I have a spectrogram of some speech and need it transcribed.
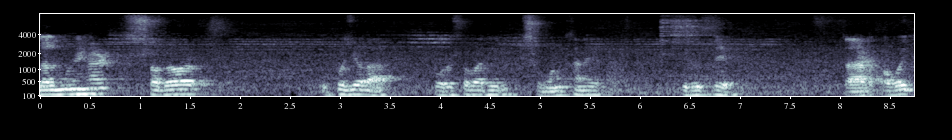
লালমনিরহাট সদর উপজেলা পৌরসভাধীন সুমন খানের বিরুদ্ধে তার অবৈধ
